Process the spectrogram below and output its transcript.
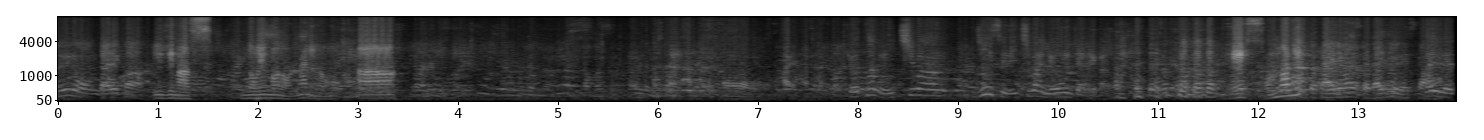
飲み物誰かいきます飲み物何飲もう。かな今日多分一番人生で一番酔うんじゃないかな。えそんなに？帰れますか？大丈夫ですか？大丈夫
